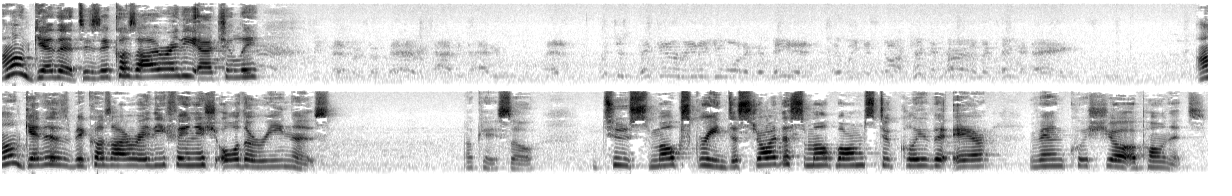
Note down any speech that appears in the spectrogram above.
I don't get it. Is it because I already actually. I don't get it because I already finished all the arenas. Okay, so to smoke screen, destroy the smoke bombs to clear the air, vanquish your opponents.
